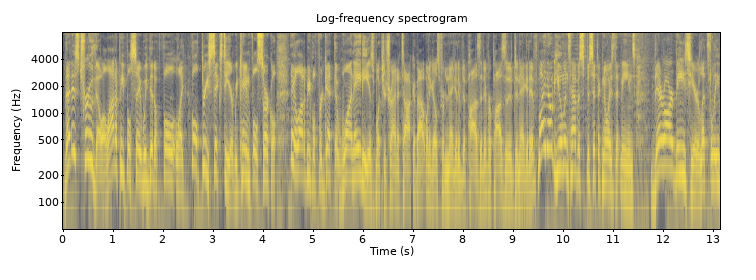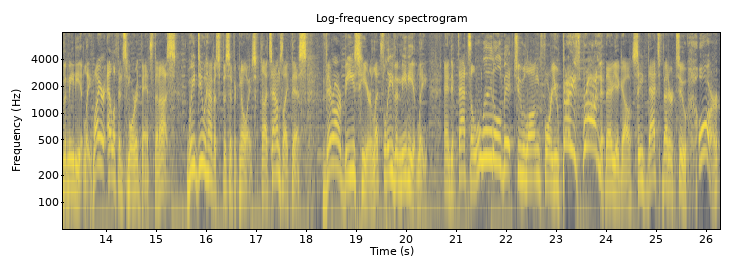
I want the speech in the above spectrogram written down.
That is true, though. A lot of people say we did a full, like, full 360 or we came full circle. I think a lot of people forget that 180 is what you're trying to talk about when it goes from negative to positive or positive to negative. Why don't humans have a specific noise that means, there are bees here, let's leave immediately? Why are elephants more advanced than us? We do have a specific noise. Uh, it sounds like this There are bees here, let's leave immediately. And if that's a little bit too long for you, bees, run! There you go. See, that's better too. Or,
